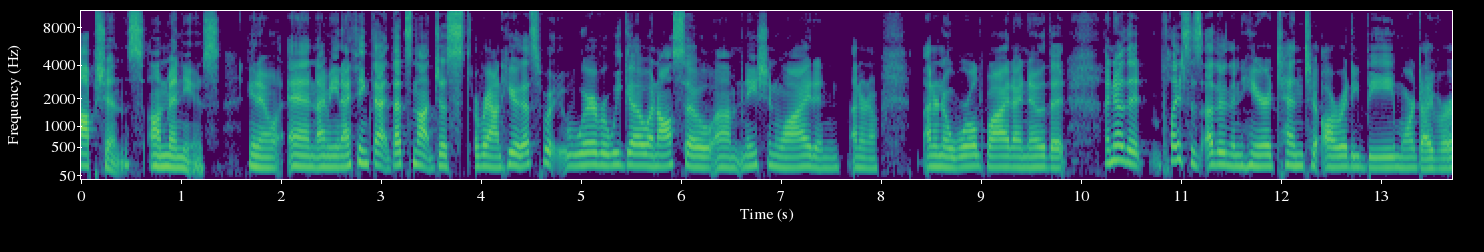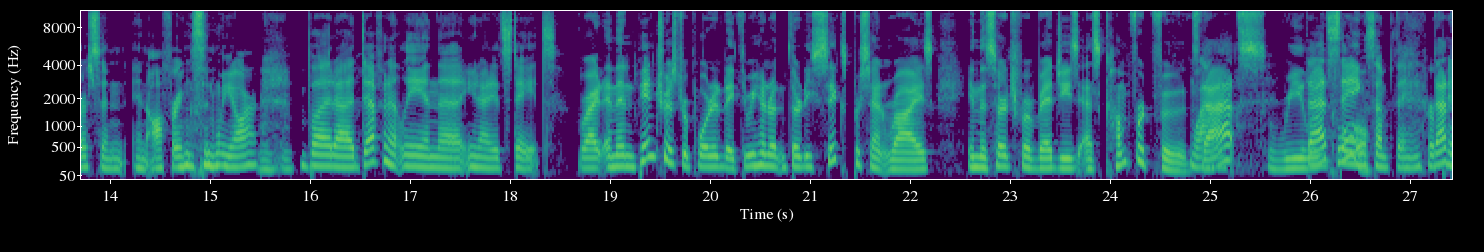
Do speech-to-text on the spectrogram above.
options on menus, you know, and I mean, I think that that's not just around here, that's where, wherever we go and also um, nationwide and I don't know, I don't know, worldwide. I know that, I know that places other than here tend to already be more diverse in, in offerings than we are, but uh, definitely in the United States. Right. And then Pinterest reported a 336% rise in the search for veggies as comfort foods. Wow. That's really That's cool. saying something for That's,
